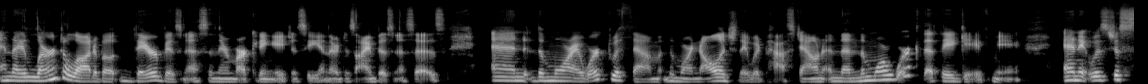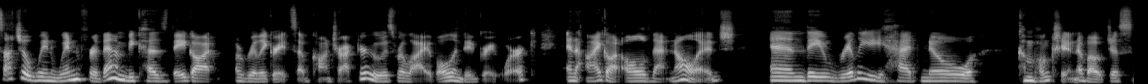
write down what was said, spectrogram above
And I learned a lot about their business and their marketing agency and their design businesses. And the more I worked with them, the more knowledge they would pass down, and then the more work that they gave me. And it was just such a win win for them because they got a really great subcontractor who was reliable and did great work. And I got all of that knowledge. And they really had no compunction about just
